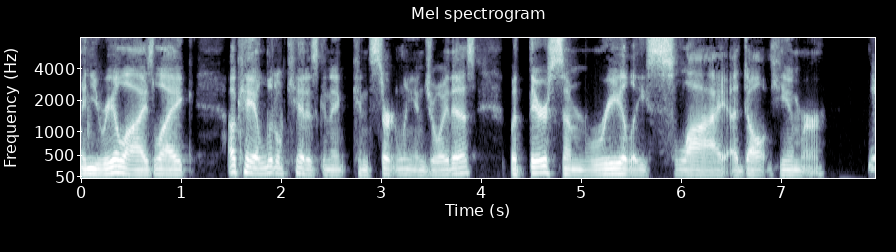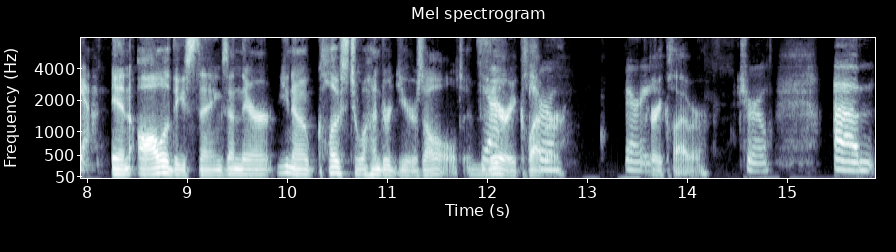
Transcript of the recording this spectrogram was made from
and you realize like okay a little kid is going to can certainly enjoy this but there's some really sly adult humor Yeah. in all of these things and they're you know close to 100 years old Yeah, very true. clever Very. very clever True. Um,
